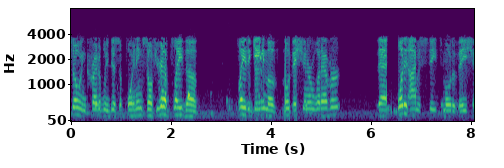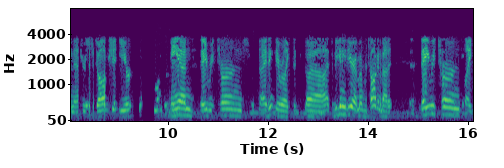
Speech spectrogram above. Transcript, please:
so incredibly disappointing. So if you're going to play the play the game of motivation or whatever, that what is Iowa State's motivation after a dog shit year? And they returned. I think they were like the uh, at the beginning of the year. I remember talking about it. They returned like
